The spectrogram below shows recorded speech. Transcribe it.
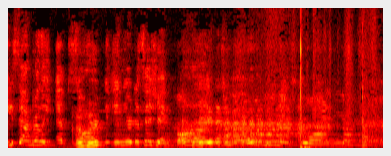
you sound really absorbed in your decision. All right, go on to the next one.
